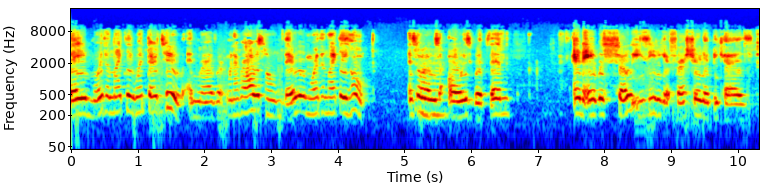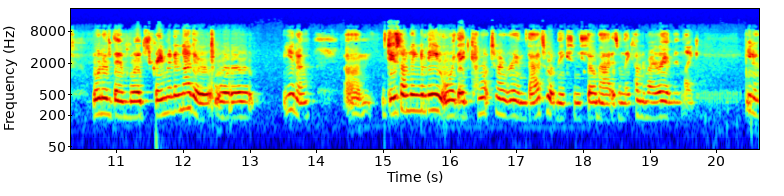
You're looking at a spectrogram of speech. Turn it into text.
they more than likely went there too. And wherever, whenever I was home, they were more than likely home. And so. I was mm-hmm. always with them. And it was so easy to get frustrated because one of them would scream at another or, you know, um, do something to me or they'd come up to my room. That's what makes me so mad is when they come to my room and like, you know,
